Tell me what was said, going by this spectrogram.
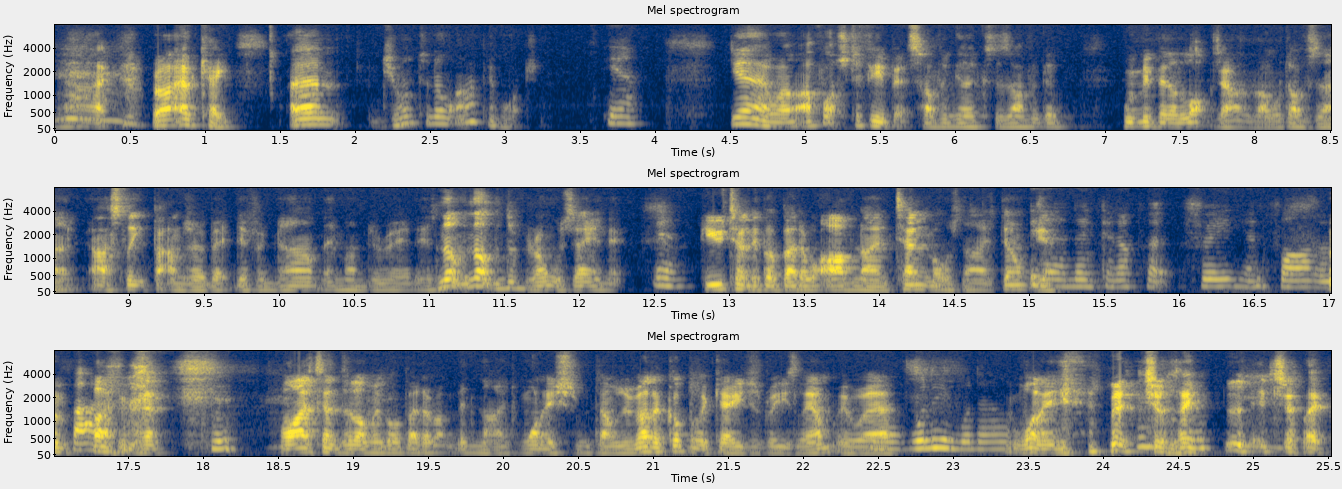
right. right, okay. Um, do you want to know what I've been watching? yeah. Yeah, well, I've watched a few bits. I think because I think we've been in lockdown moment. Obviously, like, our sleep patterns are a bit different, aren't they, Amanda? Really, there's not not nothing wrong with saying it. Yeah. You tend to go to bed at half nine, ten most nights, don't you? Yeah, and then get up at three and four and five. yeah. well, I tend to normally go to bed about midnight, one-ish sometimes. We've had a couple of occasions recently, haven't we, Yeah, where one in, one out. one in, literally, literally,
